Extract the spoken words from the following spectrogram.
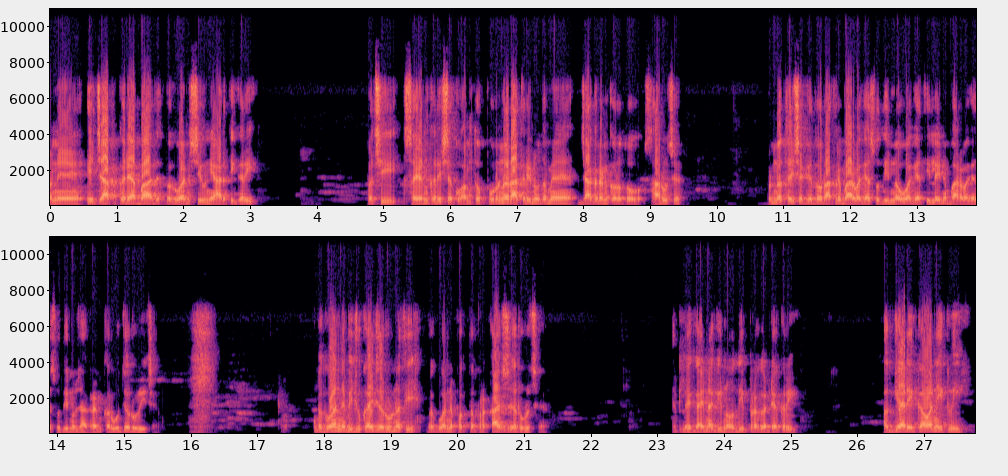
અને એ જાપ કર્યા બાદ ભગવાન શિવની આરતી કરી. પછી શયન કરી શકો. આમ તો પૂર્ણ રાત્રિનું તમે જાગરણ કરો તો સારું છે. પણ ન થઈ શકે તો રાત્રે બાર વાગ્યા સુધી, નવ વાગ્યાથી લઈને બાર વાગ્યા સુધીનું જાગરણ કરવું જરૂરી છે. ભગવાનને બીજું કાંઈ જરૂર નથી. ભગવાનને ફક્ત પ્રકાશ જરૂર છે. એટલે ગાયના ઘીનો દીપ પ્રગટ્ય કરી. અગિયાર એકાવન એકવી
